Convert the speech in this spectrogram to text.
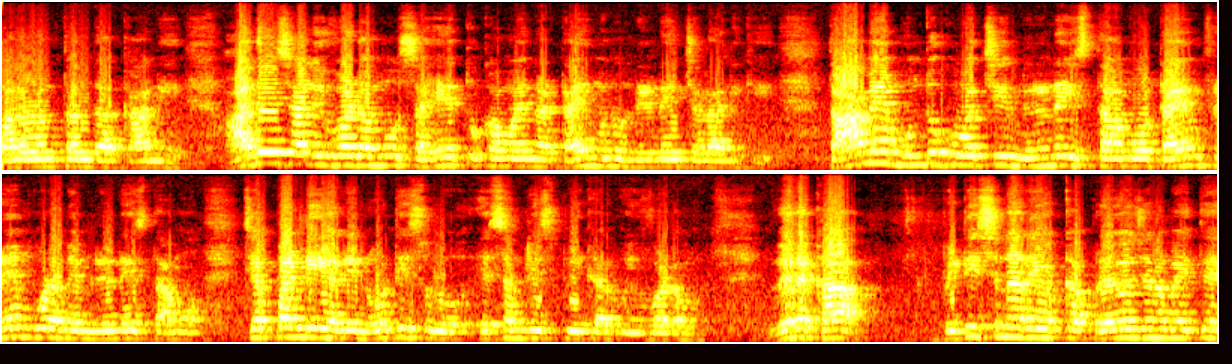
బలవంతంగా కానీ ఆదేశాలు ఇవ్వడము సహేతుకమైన టైంను నిర్ణయించడానికి తామే ముందుకు వచ్చి నిర్ణయిస్తాము టైం ఫ్రేమ్ కూడా మేము నిర్ణయిస్తాము చెప్పండి అని నోటీసులు అసెంబ్లీ స్పీకర్కు ఇవ్వడం వెనక పిటిషనర్ యొక్క ప్రయోజనం అయితే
